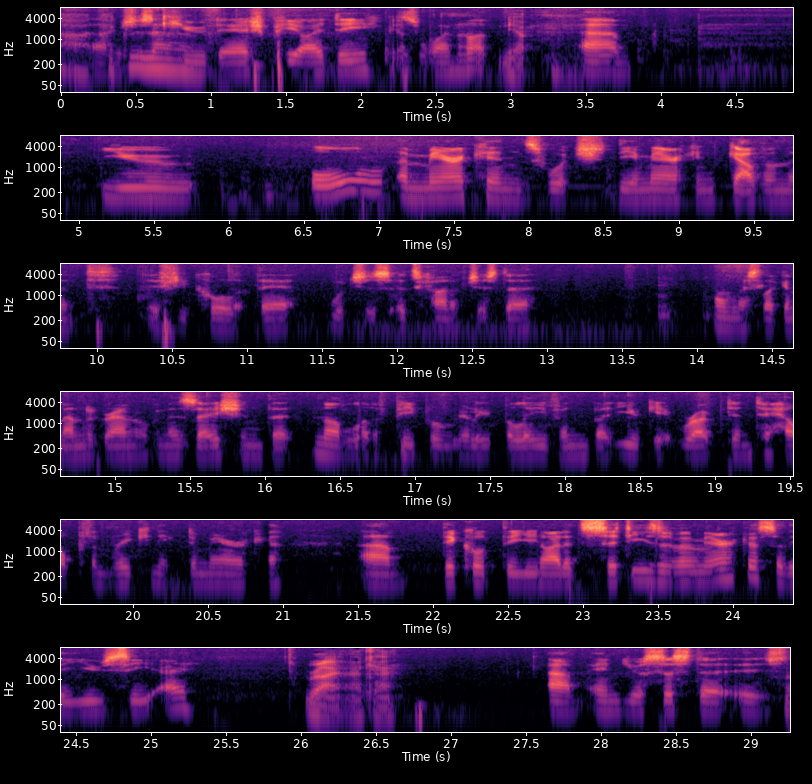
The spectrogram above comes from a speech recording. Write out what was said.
uh, which is Q dash PID because why not? Yeah. Um, you all Americans, which the American government, if you call it that, which is it's kind of just a almost like an underground organization that not a lot of people really believe in, but you get roped in to help them reconnect America. Um, they're called the United Cities of America, so the UCA. Right. Okay um, and your sister is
